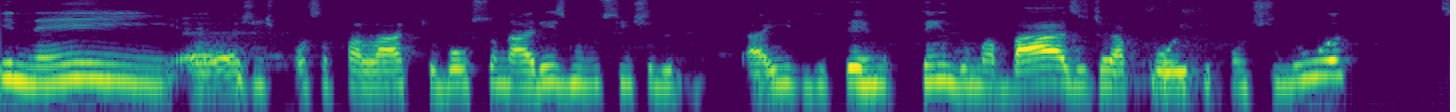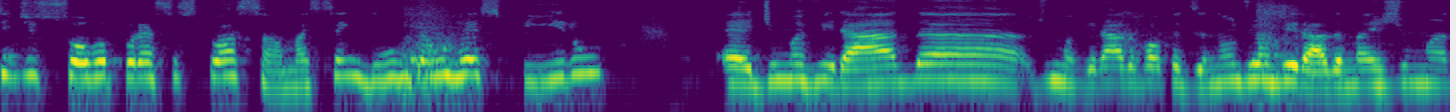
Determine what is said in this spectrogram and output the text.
e nem é, a gente possa falar que o bolsonarismo no sentido aí do termo tendo uma base de apoio que continua se dissolva por essa situação, mas sem dúvida é um respiro é, de uma virada, de uma virada, volto a dizer, não de uma virada, mas de uma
